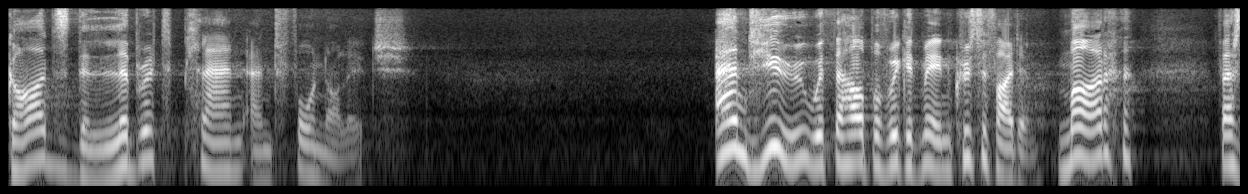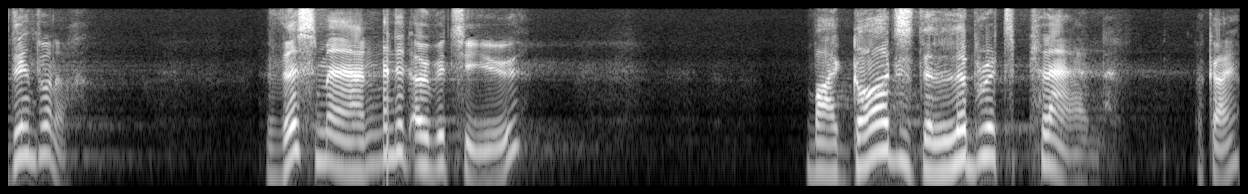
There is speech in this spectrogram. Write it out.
God's deliberate plan and foreknowledge. And you with the help of wicked men crucified him. Maar vers 23. This man handed over to you by God's deliberate plan. Okay?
